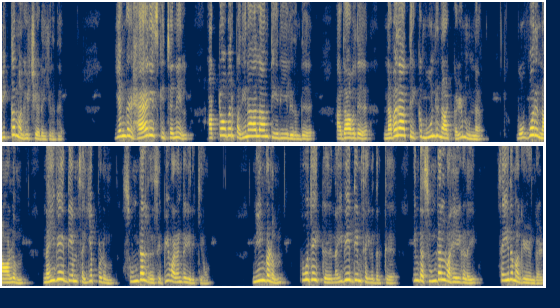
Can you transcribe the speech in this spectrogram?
மிக்க மகிழ்ச்சி அடைகிறது. எங்கள் ஹாரிஸ் கிச்சனில் அக்டோபர் பதினாலாம் தேதியிலிருந்து அதாவது நவராத்திரிக்கு மூன்று நாட்கள் முன்னர் ஒவ்வொரு நாளும் நைவேத்தியம் செய்யப்படும் சுண்டல் ரெசிபி வழங்க இருக்கிறோம். நீங்களும் பூஜைக்கு நைவேத்தியம் செய்வதற்கு இந்த சுண்டல் வகைகளை செய்து மகிழுங்கள்.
